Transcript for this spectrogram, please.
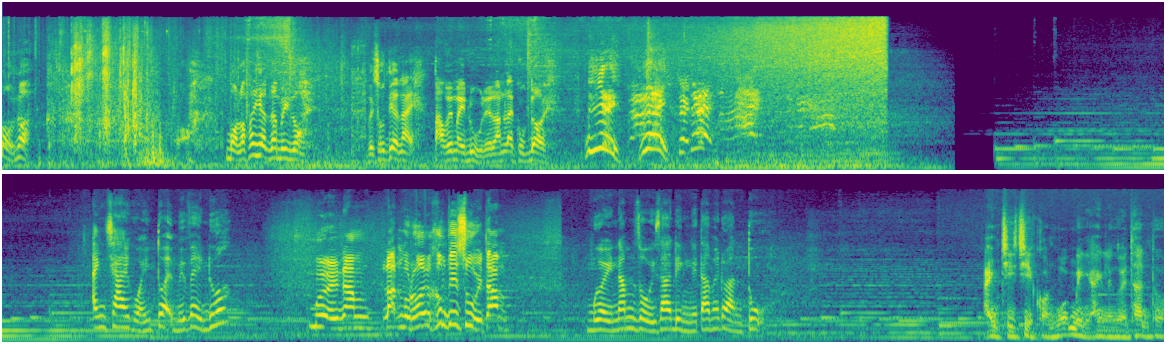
ổn rồi. Bọn nó phát hiện ra mình rồi. Với số tiền này Tao với mày đủ để làm lại cuộc đời. Đi đi Đi. Chạy đi. Anh trai của anh Tuệ mới về nước. 10 năm lặn một hơi không thấy sủi tăm. 10 năm rồi gia đình người ta mới đoàn tụ. Anh chỉ chỉ còn mỗi mình anh là người thân thôi.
